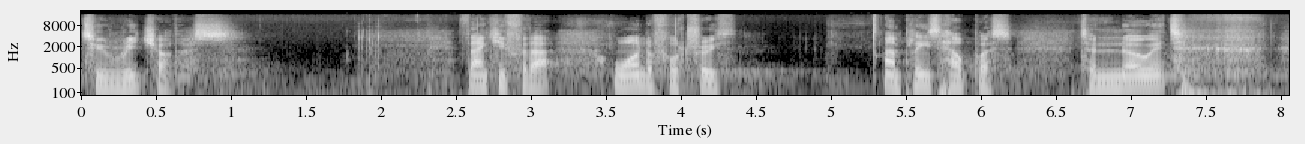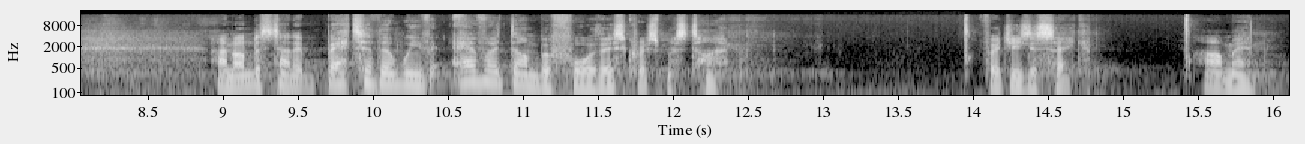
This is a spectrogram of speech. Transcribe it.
to reach others. Thank you for that wonderful truth. And please help us to know it and understand it better than we've ever done before this Christmas time. For Jesus' sake, Amen.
